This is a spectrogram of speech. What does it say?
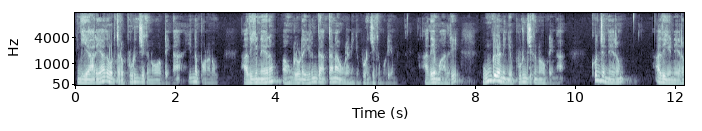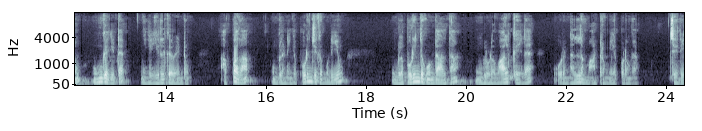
நீங்கள் யாரையாவது ஒருத்தரை புரிஞ்சிக்கணும் அப்படின்னா என்ன பண்ணணும்? அதிக நேரம் அவங்களோட இருந்தால் தானே அவங்கள நீங்கள் புரிஞ்சிக்க முடியும். அதே மாதிரி உங்களை நீங்கள் புரிஞ்சுக்கணும் அப்படின்னா கொஞ்ச நேரம் அதிக நேரம் உங்ககிட்ட நீங்கள் இருக்க வேண்டும். அப்போ தான் உங்களை நீங்கள் புரிஞ்சிக்க முடியும். உங்களை புரிந்து கொண்டால் தான் உங்களோட வாழ்க்கையில் ஒரு நல்ல மாற்றம் ஏற்படுங்க. சரி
